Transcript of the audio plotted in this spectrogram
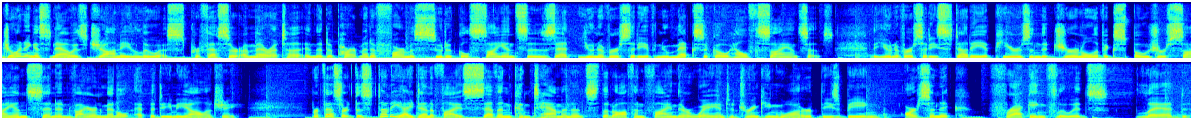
Joining us now is Johnnye Lewis, Professor Emerita in the Department of Pharmaceutical Sciences at University of New Mexico Health Sciences. The university's study appears in the Journal of Exposure Science and Environmental Epidemiology. Professor, the study identifies seven contaminants that often find their way into drinking water, these being arsenic, fracking fluids, lead,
